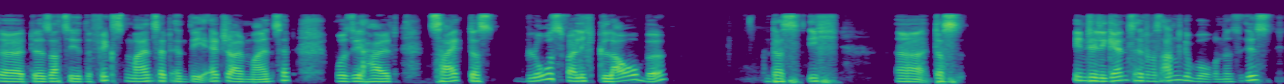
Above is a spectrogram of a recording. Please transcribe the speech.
äh, der sagt sie The Fixed Mindset and the Agile Mindset, wo sie halt zeigt, dass bloß weil ich glaube, dass ich, äh, dass Intelligenz etwas Angeborenes ist,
